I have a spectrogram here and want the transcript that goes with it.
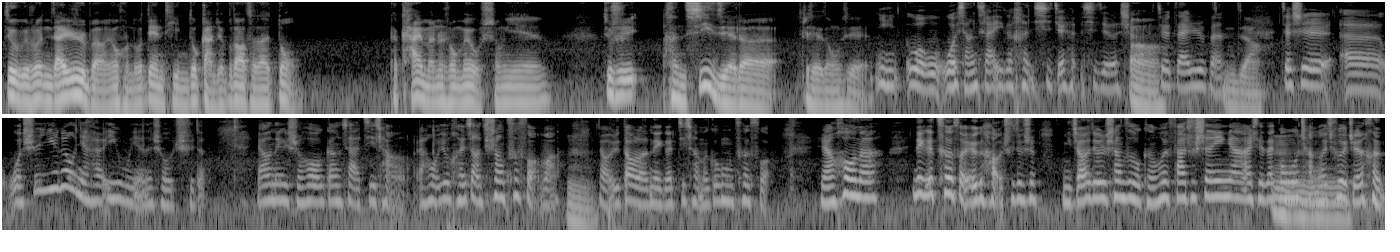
就比如说你在日本有很多电梯，你都感觉不到它在动，它开门的时候没有声音，就是很细节的这些东西。你我我我想起来一个很细节很细节的事儿，嗯就在日本，你讲，就是呃，我是一六年还是一五年的时候去的，然后那个时候刚下机场，然后我就很想去上厕所嘛，嗯，然后我就到了那个机场的公共厕所，然后呢，那个厕所有一个好处就是，你知道，就是上厕所可能会发出声音啊，而且在公共场合就会觉得很、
